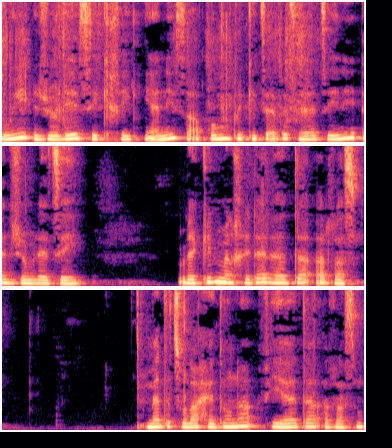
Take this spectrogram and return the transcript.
puis je les écris. يعني سأقوم بكتابة هاتين الجملتين. ولكن من خلال هذا الرسم. ماذا تلاحظون في هذا الرسم؟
